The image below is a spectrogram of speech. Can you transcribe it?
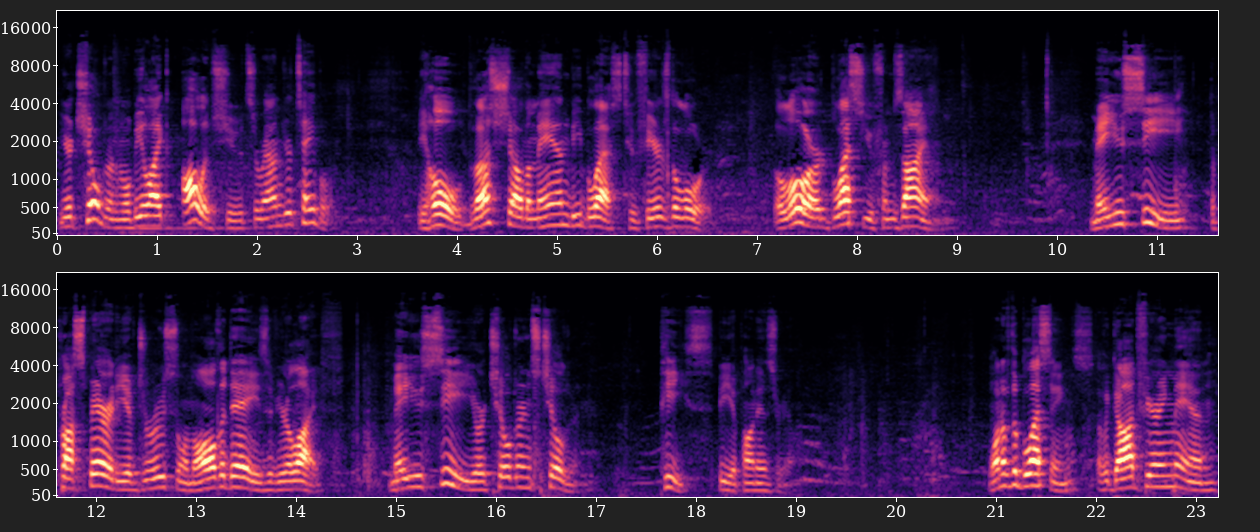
Your children will be like olive shoots around your table. Behold, thus shall the man be blessed who fears the Lord. The Lord bless you from Zion. May you see the prosperity of Jerusalem all the days of your life. May you see your children's children. Peace be upon Israel. One of the blessings of a God fearing man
